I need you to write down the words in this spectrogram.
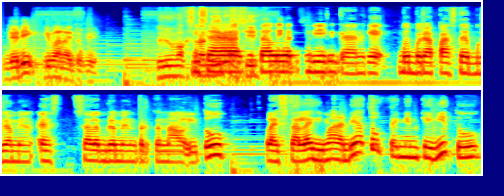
jadi gimana itu Vi? lebih memaksakan Bisa diri sih kita lihat sendiri kan kayak beberapa selebgram yang eh selebgram yang terkenal itu lifestyle-nya gimana. Dia tuh pengen kayak gitu.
